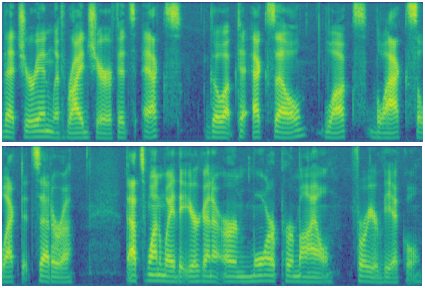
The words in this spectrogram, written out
that you're in with rideshare. If it's X, go up to XL, Lux, Black, Select, etc. That's one way that you're going to earn more per mile for your vehicle.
